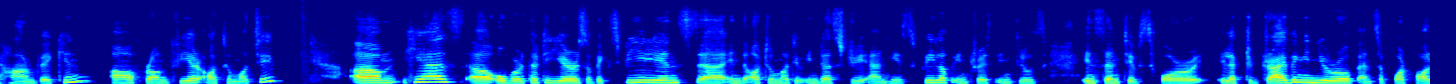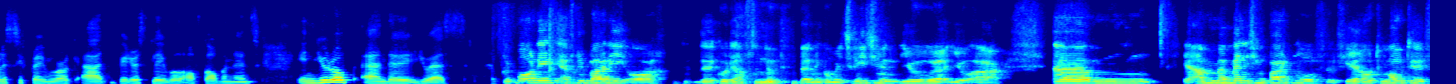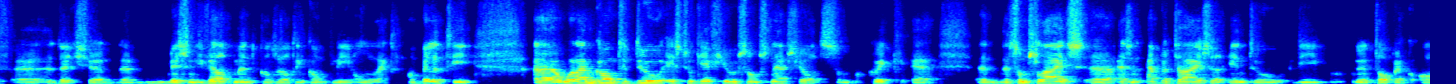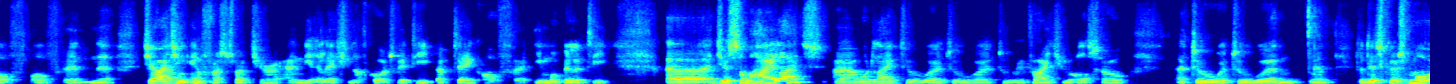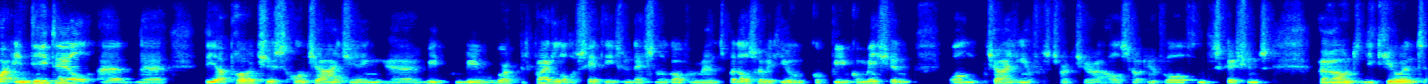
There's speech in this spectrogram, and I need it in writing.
Harm Weken uh, from Fier Automotive. Um, he has uh, over 30 years of experience uh, in the automotive industry and his field of interest includes incentives for electric driving in Europe and support policy framework at various level of governance in Europe and the US. Good morning, everybody, or the good afternoon, depending on which region you uh, you are. Um, yeah, I'm a managing partner of Fier Automotive, uh, a Dutch uh, business development consulting company on electric mobility. Uh, what I'm going to do is to give you some snapshots, some quick, uh, uh, some slides as an appetizer into the, the topic of, of charging infrastructure and the relation, of course, with the uptake of e-mobility. Just some highlights. I would like to to to invite you also uh, to to um, uh, to discuss more in detail uh, the, the approaches on charging. we we work with quite a lot of cities and national governments, but also with European Commission on charging infrastructure. Are also involved in discussions around the current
